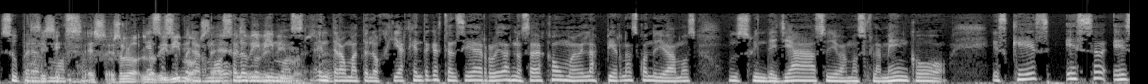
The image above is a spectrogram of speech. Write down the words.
súper Sí, sí, hermoso. eso- eso lo- lo Eso es vivimos, ¿eh? lo ¿eh? En traumatología, gente que está en silla de ruedas, no sabes cómo mueven las piernas cuando llevamos un swing de jazz o llevamos flamenco. Es que es eso es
